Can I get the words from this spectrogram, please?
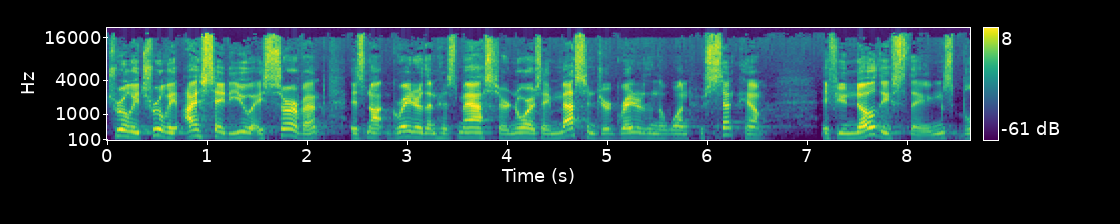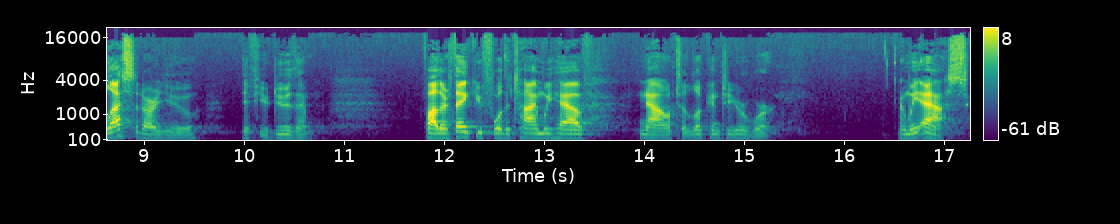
Truly, truly, I say to you, a servant is not greater than his master, nor is a messenger greater than the one who sent him. If you know these things, blessed are you if you do them. Father, thank you for the time we have now to look into your word. And we ask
